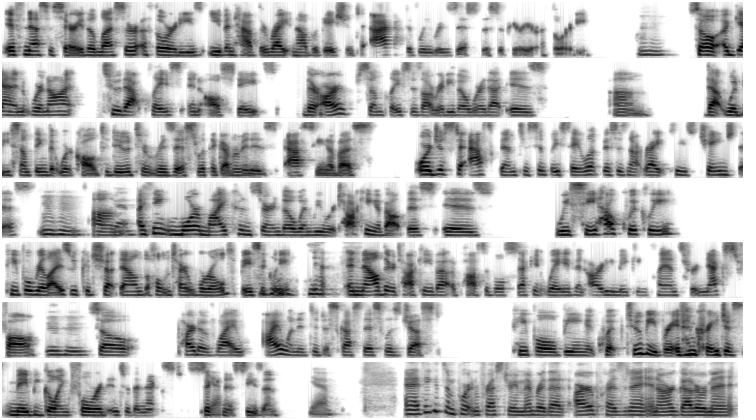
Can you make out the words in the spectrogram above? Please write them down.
If necessary, the lesser authorities even have the right and obligation to actively resist the superior authority. Mm-hmm. So, again, we're not to that place in all states. There are some places already, though, where that is. Um, that would be something that we're called to do to resist what the government is asking of us or just to ask them to simply say look this is not right please change this mm-hmm. um, yeah. i think more my concern though when we were talking about this is we see how quickly people realized we could shut down the whole entire world basically mm-hmm. yeah. and now they're talking about a possible second wave and already making plans for next fall mm-hmm. so part of why i wanted to discuss this was just people being equipped to be brave and courageous maybe going forward into the next sickness yeah. season. Yeah. And i think it's important for us to remember that our president and our government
